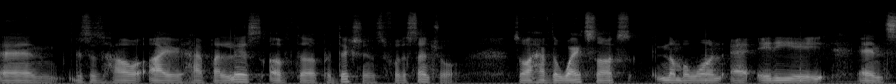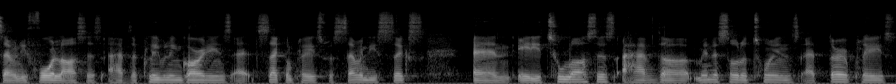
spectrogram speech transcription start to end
and this is how I have my list of the predictions for the Central. So I have the White Sox number one at 88 and 74 losses. I have the Cleveland Guardians at second place with 76 and 82 losses. I have the Minnesota Twins at third place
